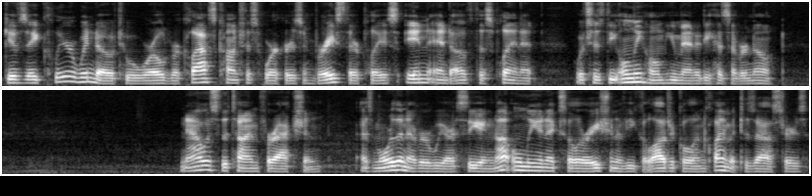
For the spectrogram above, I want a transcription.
gives a clear window to a world where class conscious workers embrace their place in and of this planet, which is the only home humanity has ever known. Now is the time for action, as more than ever we are seeing not only an acceleration of ecological and climate disasters,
